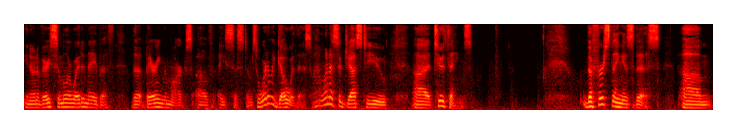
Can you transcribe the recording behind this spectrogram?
you know, in a very similar way to Naboth, the bearing the marks of a system. So where do we go with this? I want to suggest to you uh, two things. The first thing is this. Um,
